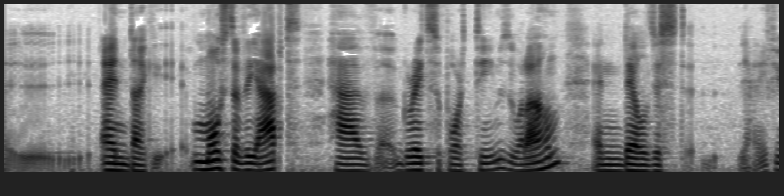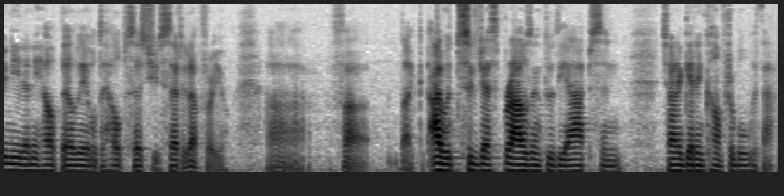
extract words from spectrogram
and like most of the apps have uh, great support teams وراهم and they'll just yeah, if you need any help they'll be able to help set you set it up for you uh, ف- like I would suggest browsing through the apps and trying to getting comfortable with that.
